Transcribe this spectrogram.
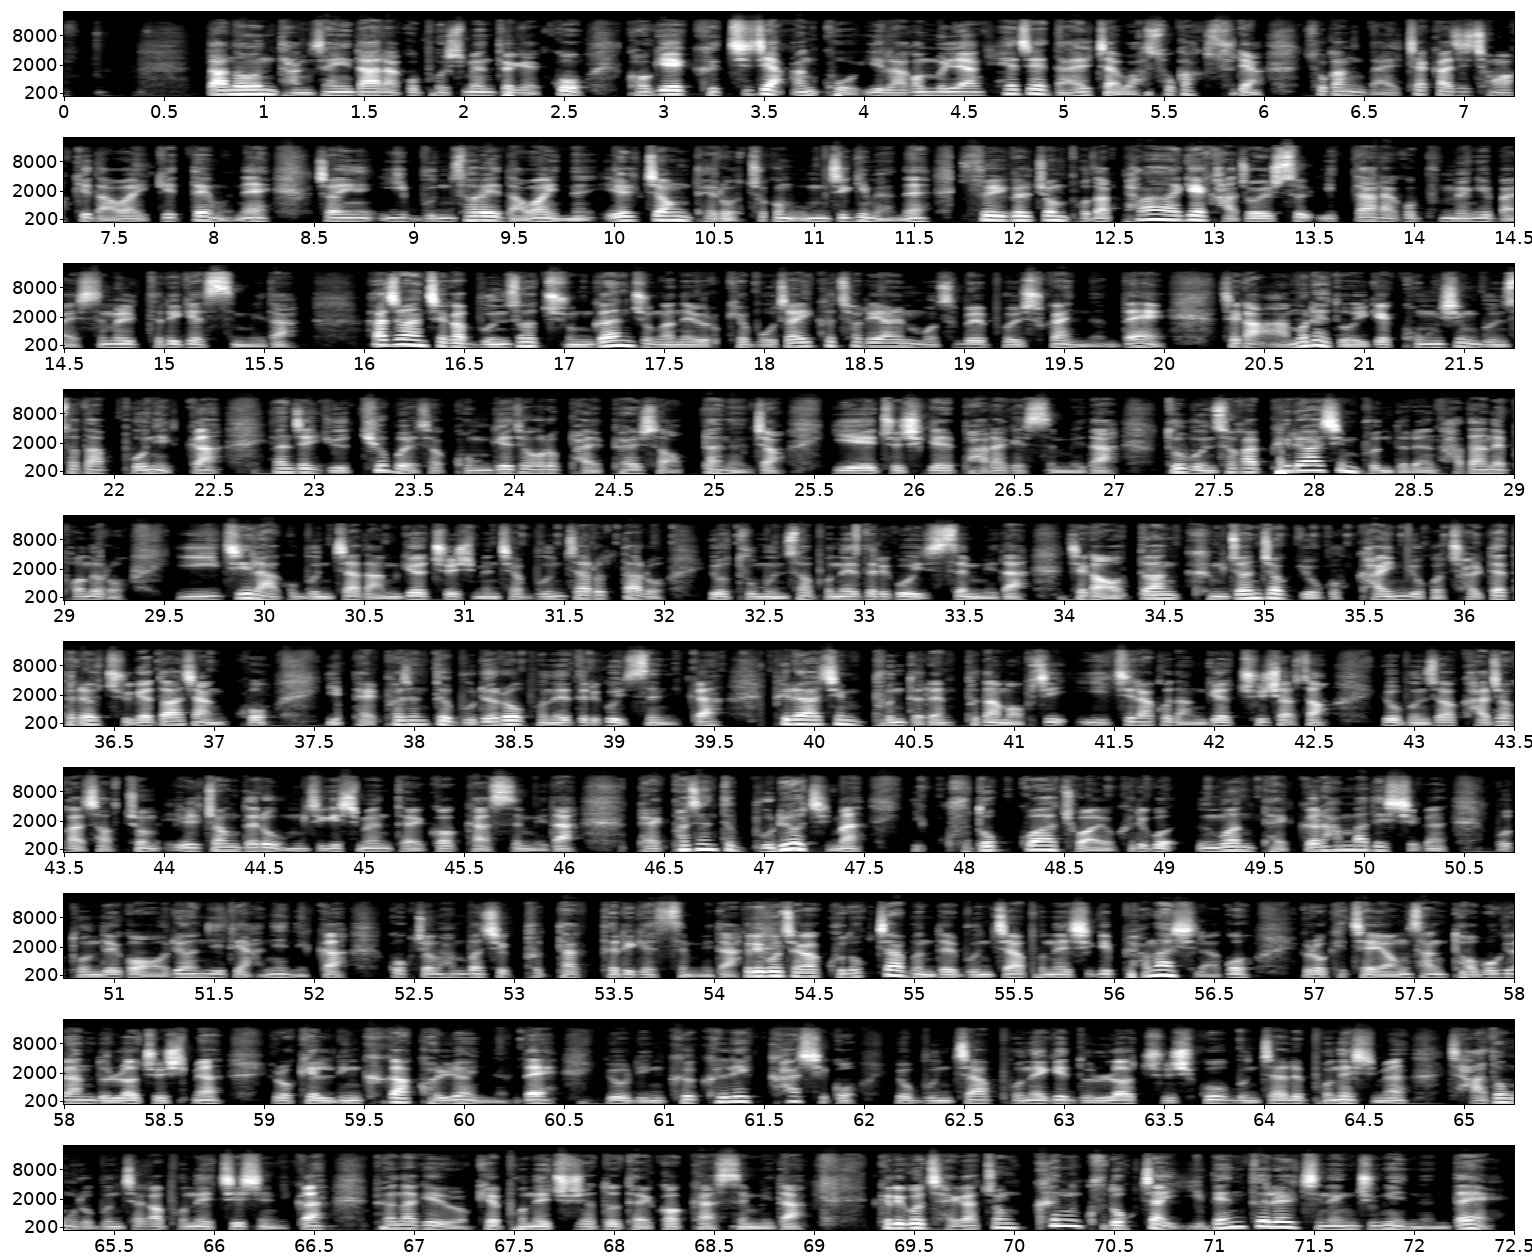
따놓은 당상이다라고 보시면 되겠고 거기에 그치지 않고 이 락업 물량 해제 날짜와 소각 수량, 소각 날짜까지 정확히 나와 있기 때문에 저희는 이 문서에 나와 있는 일정대로 조금 움직이면은 수익을 좀 보다 편안하게 가져올 수 있다라고 분명히 말씀을 드리겠습니다. 하지만 제가 문서 중간중간에 이렇게 모자이크 처리하는 모습을 볼 수가 있는데 제가 아무래도 이게 공식 문서다 보니까 현재 유튜브에서 공개적으로 발표할 수 없다는 점 이해해 주시길 바라겠습니다. 두 문서가 필요하신 분들은 하단의 번호로 이지라고 문자 문자 남겨주시면 제가 문자로 따로 요 두 문서 보내드리고 있습니다. 제가 어떠한 금전적 요구, 가입 요구 절대 때려 주게도 하지 않고 이 100% 무료로 보내드리고 있으니까 필요하신 분들은 부담 없이 이지라고 남겨주셔서 요 문서 가져가서 좀 일정대로 움직이시면 될 것 같습니다. 100% 무료지만 이 구독과 좋아요 그리고 응원 댓글 한마디씩은 뭐돈 되고 어려운 일이 아니니까 꼭 좀 한 번씩 부탁드리겠습니다. 그리고 제가 구독자분들 문자 보내시기 편하시라고 이렇게 제 영상 더보기란 눌러주시면 이렇게 링크가 걸려 있는 데 요 링크 클릭하시고 요 문자 보내기 눌러 주시고 문자를 보내시면 자동으로 문자가 보내지시니까 편하게 이렇게 보내 주셔도 될 것 같습니다. 그리고 제가 좀 큰 구독자 이벤트를 진행 중에 있는데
